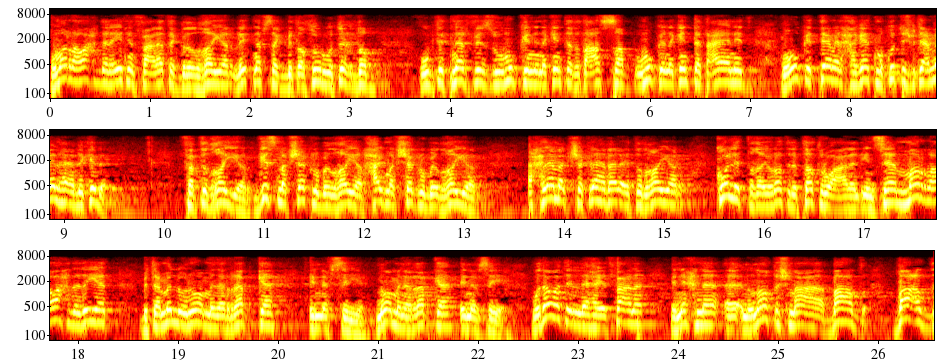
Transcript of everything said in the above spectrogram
ومرة واحدة لقيت انفعالاتك بتتغير لقيت نفسك بتثور وتغضب. وبتتنرفز وممكن إنك أنت تتعصب وممكن إنك أنت تعاند وممكن تعمل حاجات ما كنتش بتعملها قبل كده. فبتتغير جسمك شكله بيتغير حجمك شكله بيتغير أحلامك شكلها بدأت تتغير. كل التغيرات اللي بتطرق على الإنسان مرة واحدة ديت بتعمل له نوع من الربكة النفسية نوع من الربكة النفسية. ودوت اللي هيدفعنا إن إحنا نناقش مع بعض بعض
